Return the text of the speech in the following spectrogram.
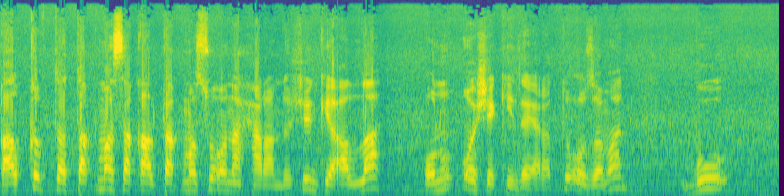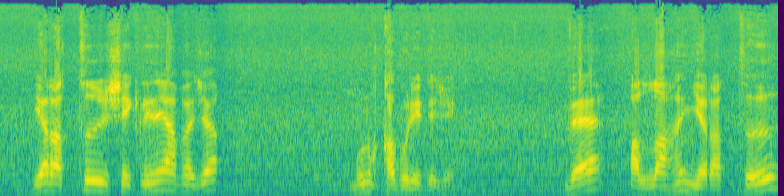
kalkıp da takma sakal takması ona haramdır. Çünkü Allah onu o şekilde yarattı. O zaman bu yarattığı şekli ne yapacak? Bunu kabul edecek. Ve Allah'ın yarattığı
